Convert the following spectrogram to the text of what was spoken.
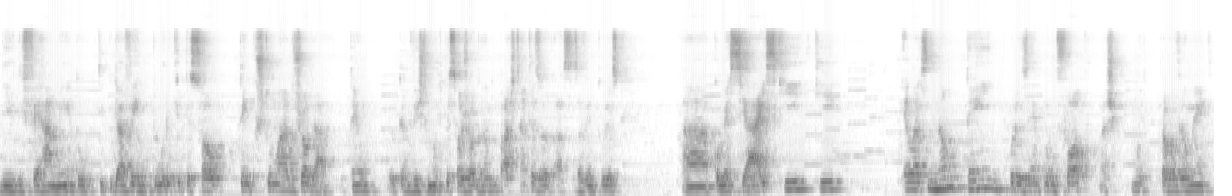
de, de ferramenta ou tipo de aventura que o pessoal tem costumado jogar. Eu tenho, eu tenho visto muito pessoal jogando bastante as, essas aventuras ah, comerciais que, que elas não têm, por exemplo, um foco, acho que muito provavelmente,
